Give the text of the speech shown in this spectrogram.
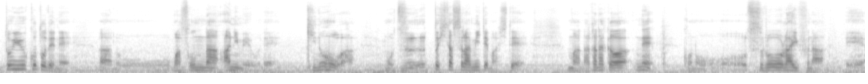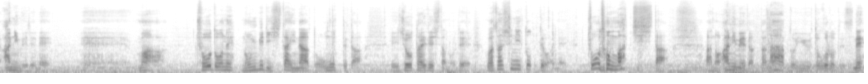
ん、ということでね、あのー、まあ、そんなアニメをね昨日はもうずっとひたすら見てまして、まあ、なかなかねこのスローライフな、えー、アニメでね、えー、まあちょうどねのんびりしたいなと思ってた、え状態でしたので私にとってはねちょうどマッチしたあのアニメだったなというところですね。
